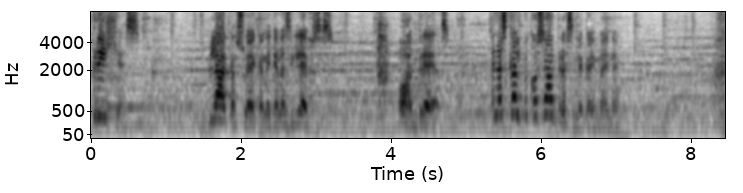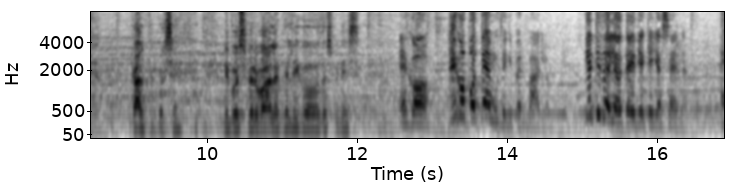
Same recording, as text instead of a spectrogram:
Τρίχες. Πλάκα σου έκανε για να ζηλέψεις. Ο Ανδρέας. Ένας κάλπικος άντρας είναι καημένε. Κάλπικος, ε. Μήπως υπερβάλλετε λίγο, Δεσποινής. Εγώ, εγώ ποτέ μου δεν υπερβάλλω. Γιατί δεν λέω τα ίδια και για σένα; Ε,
